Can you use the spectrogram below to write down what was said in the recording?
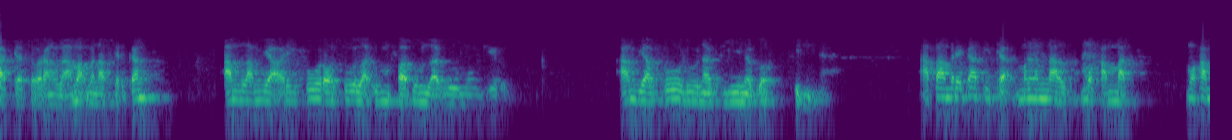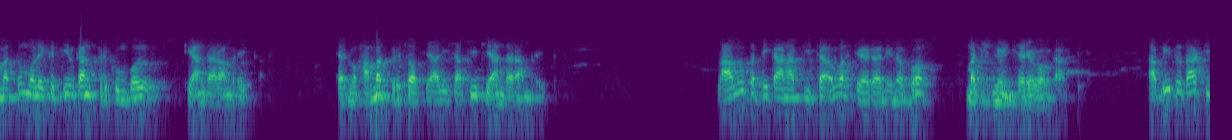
ada seorang ulama menafsirkan amlam ya'rifu rasulahum fahum lagu mungkir. Am yaqulu nabiyina Apa mereka tidak mengenal Muhammad Muhammad itu mulai kecil kan berkumpul di antara mereka. Dan Muhammad bersosialisasi di antara mereka. Lalu ketika Nabi dakwah diarani nopo majnun dari wong kafir. Tapi itu tadi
